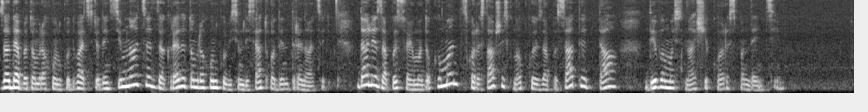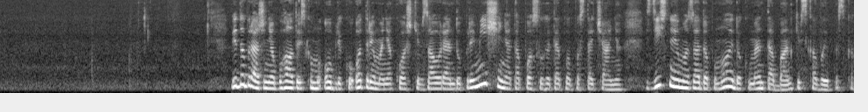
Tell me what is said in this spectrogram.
за дебетом рахунку 21.17, за кредитом рахунку 81.13. Далі записуємо документ, скориставшись кнопкою Записати та дивимось наші кореспонденції. Відображення в бухгалтерському обліку отримання коштів за оренду приміщення та послуги теплопостачання здійснюємо за допомогою документа Банківська виписка.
